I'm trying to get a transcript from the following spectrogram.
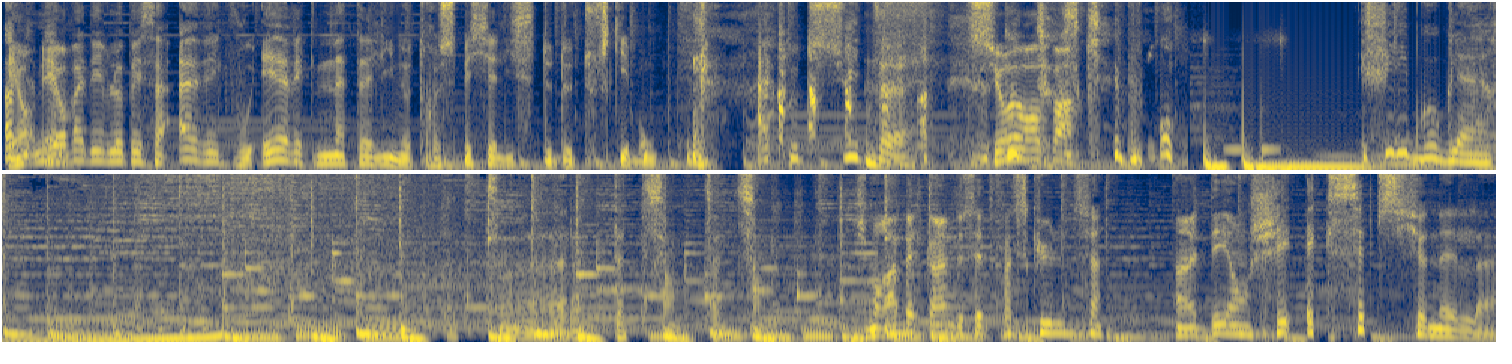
Ah, et, on, et va développer ça avec vous et avec Nathalie, notre spécialiste de tout ce qui est bon. À tout de suite sur Europe 1. ce qui est bon. Philippe Googler. Je me rappelle quand même de cette phrase culte un déhanché exceptionnel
